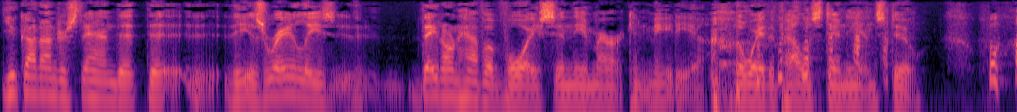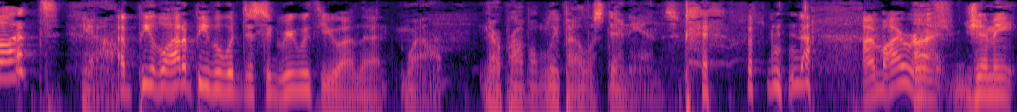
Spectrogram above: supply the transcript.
you got to understand that the the Israelis they don't have a voice in the American media the way the Palestinians do. what? Yeah. Uh, people, a lot of people would disagree with you on that. Well, they're probably Palestinians. no, I'm Uh, Irish. Jimmy,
